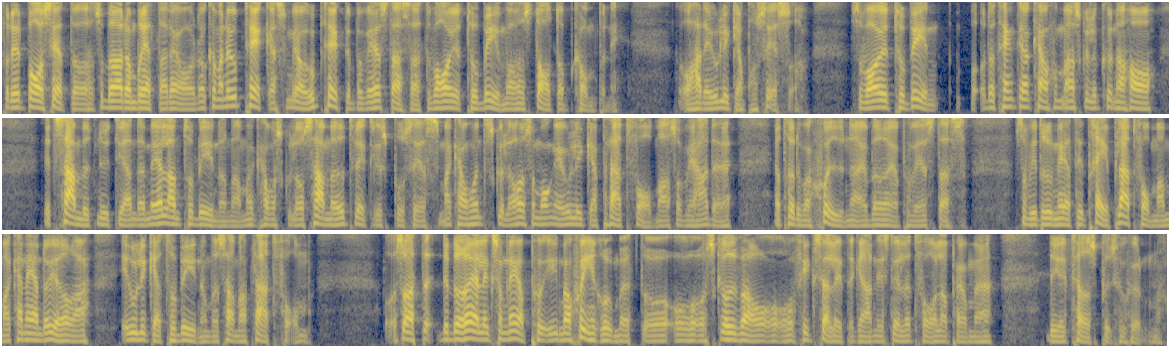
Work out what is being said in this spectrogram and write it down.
För det är ett bra sätt och så börjar de berätta då. Och då kan man upptäcka, som jag upptäckte på Vestas, att varje turbin var en startup company. Och hade olika processer. Så varje turbin, och då tänkte jag kanske man skulle kunna ha ett samutnyttjande mellan turbinerna. Man kanske skulle ha samma utvecklingsprocess. Man kanske inte skulle ha så många olika plattformar som vi hade. Jag tror det var sju när jag började på Vestas. Så vi drog ner till tre plattformar. Man kan ändå göra olika turbiner med samma plattform. Så att det- börjar liksom ner på, i maskinrummet och, och, och skruva och, och fixa lite grann istället för att hålla på med direktörspositionerna.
